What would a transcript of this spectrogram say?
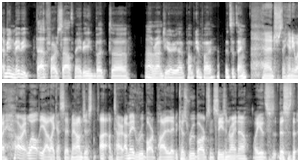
I mean, maybe that far south, maybe, but uh, around here, yeah, pumpkin pie. It's a thing. Interesting. Anyway, all right. Well, yeah, like I said, man, I'm just I, I'm tired. I made rhubarb pie today because rhubarb's in season right now. Like this, this is the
